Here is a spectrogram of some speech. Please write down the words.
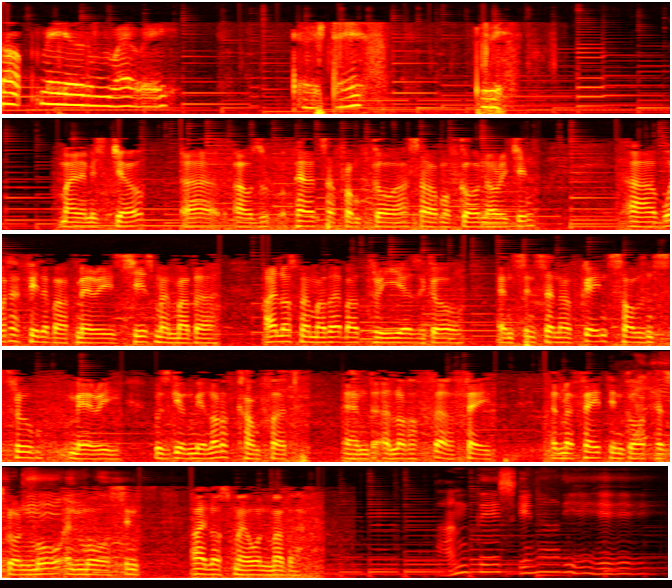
me and Mary Thursdays. My name is Joe. Uh, I was parents are from Goa, so I'm of Goan origin. Uh, what I feel about Mary is she's my mother. I lost my mother about three years ago, and since then I've gained solace through Mary, who's given me a lot of comfort and a lot of uh, faith. And my faith in God has grown more and more since I lost my own mother. Antes que nadie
